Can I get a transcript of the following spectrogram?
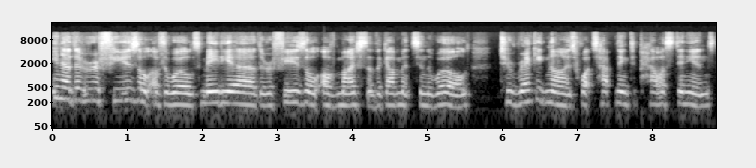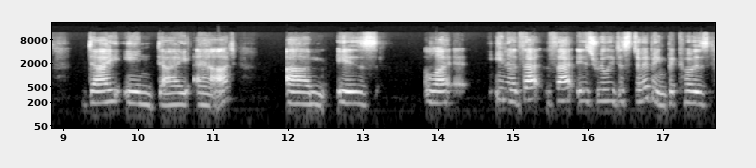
You know, the refusal of the world's media, the refusal of most of the governments in the world to recognize what's happening to Palestinians day in, day out um, is like you know that that is really disturbing because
